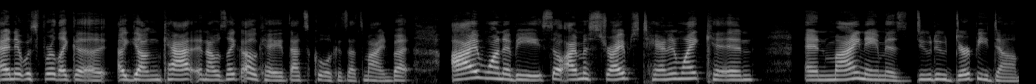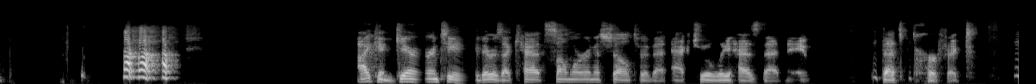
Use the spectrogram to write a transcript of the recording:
and it was for like a, a young cat and I was like, "Okay, that's cool cuz that's mine." But I want to be so I'm a striped tan and white kitten and my name is Doodoo Derpy Dump. I can guarantee there is a cat somewhere in a shelter that actually has that name. That's perfect.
